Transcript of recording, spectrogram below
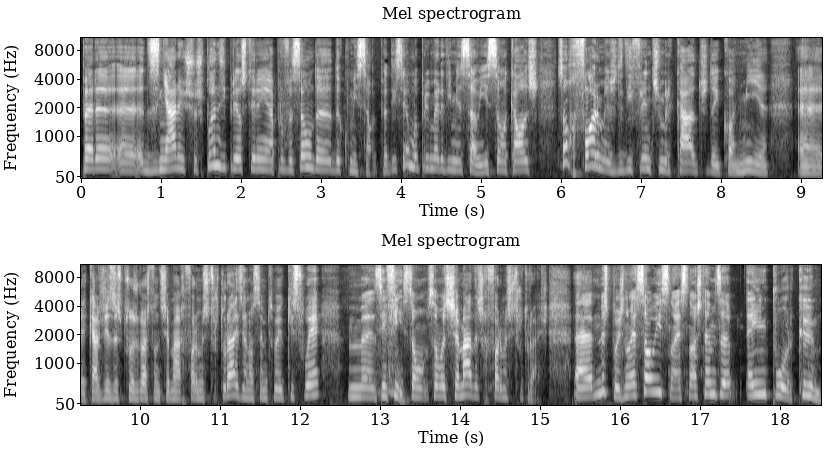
para uh, desenharem os seus planos e para eles terem a aprovação da, da Comissão. Portanto, isso é uma primeira dimensão e são aquelas, são reformas de diferentes mercados da economia, uh, que às vezes as pessoas gostam de chamar reformas estruturais, eu não sei muito bem o que isso é, mas enfim, são, são as chamadas reformas estruturais. Uh, mas depois não é só isso, não é? Se nós estamos a, a impor que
